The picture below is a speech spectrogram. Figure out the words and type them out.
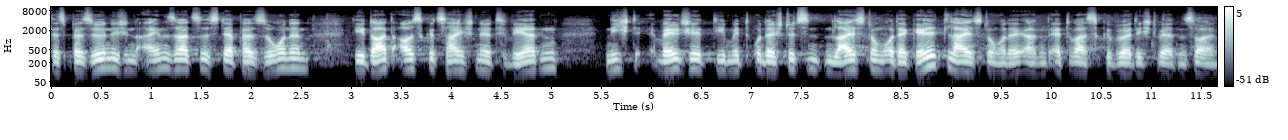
des persönlichen Einsatzes der Personen, die dort ausgezeichnet werden, nicht welche, die mit unterstützenden Leistungen oder Geldleistungen oder irgendetwas gewürdigt werden sollen,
